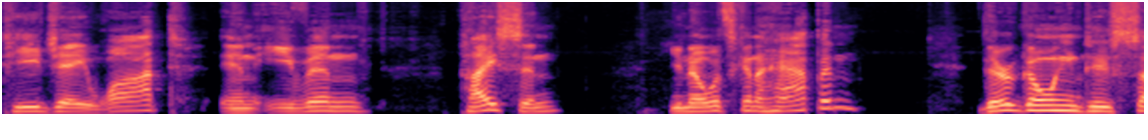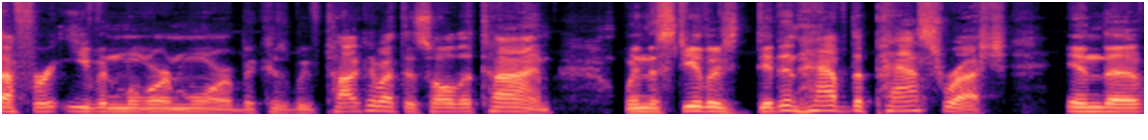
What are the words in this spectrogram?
TJ Watt and even Tyson, you know what's going to happen? They're going to suffer even more and more because we've talked about this all the time. When the Steelers didn't have the pass rush in the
